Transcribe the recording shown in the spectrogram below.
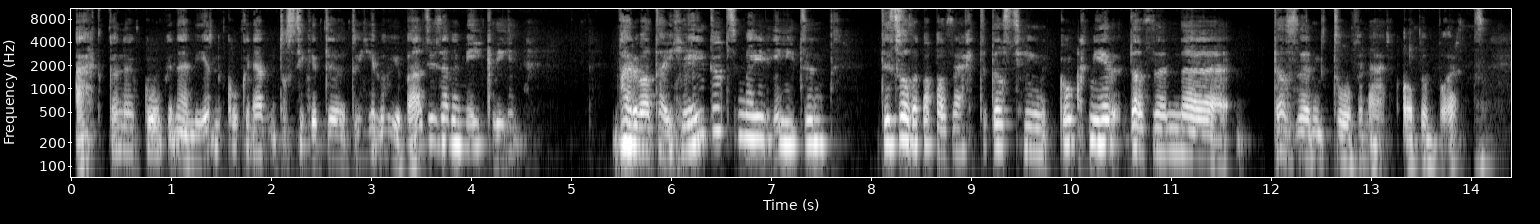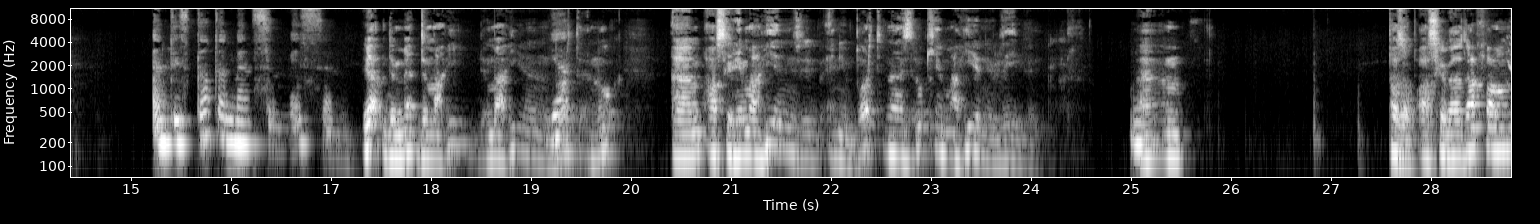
echt kunnen koken en leren koken hebben. Tot zeker de, de hele goede basis hebben meegekregen. Maar wat dat jij doet met je eten, het is wat papa zegt. Dat is geen kok meer, dat is een, eh, dat is een tovenaar op een bord. En het is dat dat mensen missen. Ja, de, de magie. De magie in een Ja. bord. En ook, ehm, als er geen magie in is in je bord, dan is er ook geen magie in je leven. Ehm, pas op, als je wilt afvallen,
